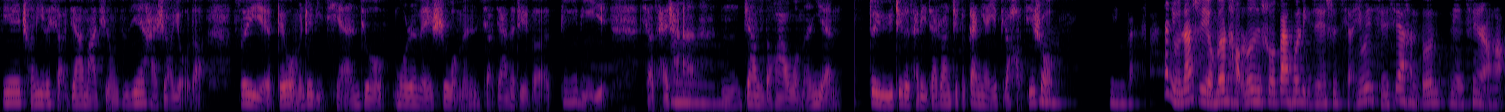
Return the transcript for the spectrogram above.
因为成立一个小家嘛，启动资金还是要有的，所以给我们这笔钱就默认为是我们小家的这个第一笔小财产。嗯，这样子的话，我们也对于这个彩礼、嫁妆这个概念也比较好接受。明白。那你们当时有没有讨论说办婚礼这件事情？因为其实现在很多年轻人哈，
